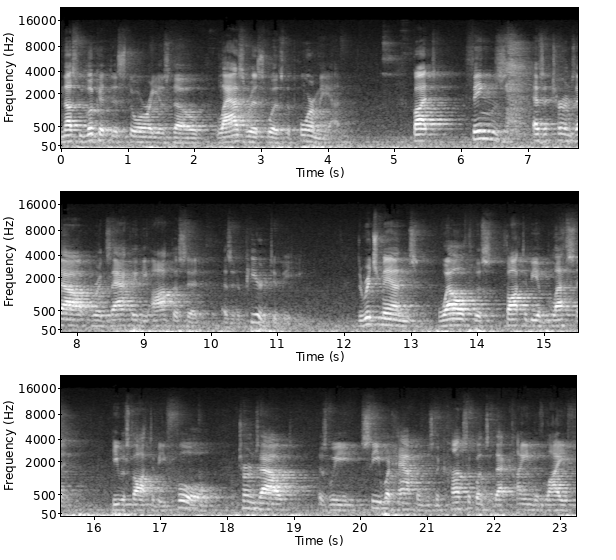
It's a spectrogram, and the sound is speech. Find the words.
And thus, we look at this story as though Lazarus was the poor man. But Things, as it turns out, were exactly the opposite as it appeared to be. The rich man's wealth was thought to be a blessing, he was thought to be full. Turns out, as we see what happens, the consequence of that kind of life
